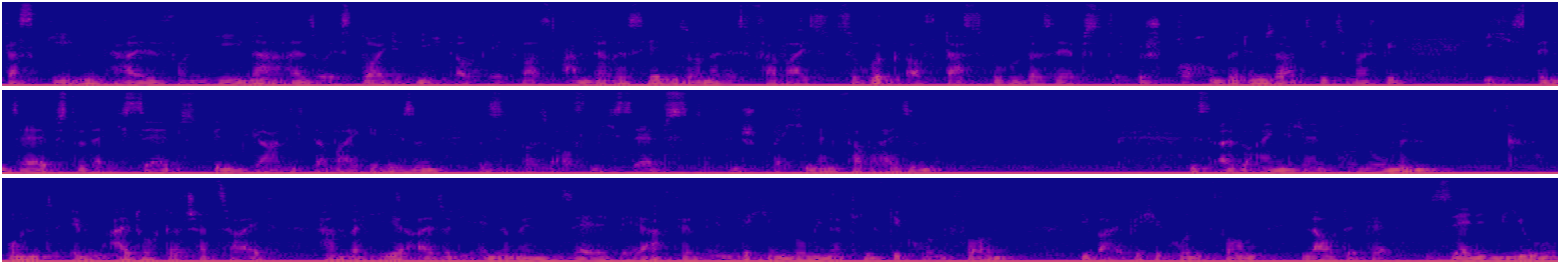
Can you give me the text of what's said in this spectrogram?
das Gegenteil von jener, also es deutet nicht auf etwas anderes hin, sondern es verweist zurück auf das, worüber selbst gesprochen wird im Satz, wie zum Beispiel ich bin selbst oder ich selbst bin gar nicht dabei gewesen. Das ist also auf mich selbst, auf den Sprechenden verweisend. ist also eigentlich ein Pronomen. Und im althochdeutscher Zeit haben wir hier also die Endungen selber für männlich im Nominativ, die Grundform. Die weibliche Grundform lautete selbiu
